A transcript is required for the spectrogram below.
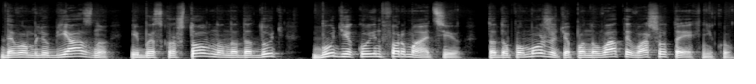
де вам люб'язно і безкоштовно нададуть будь-яку інформацію та допоможуть опанувати вашу техніку.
